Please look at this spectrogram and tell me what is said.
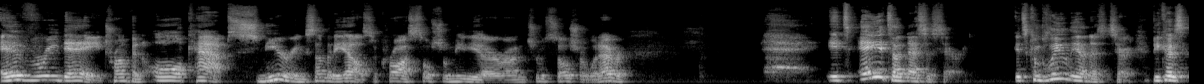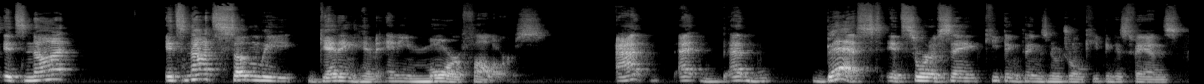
every day Trump in all caps smearing somebody else across social media or on Truth Social whatever. It's a it's unnecessary. It's completely unnecessary because it's not it's not suddenly getting him any more followers. At at at best, it's sort of saying keeping things neutral and keeping his fans,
